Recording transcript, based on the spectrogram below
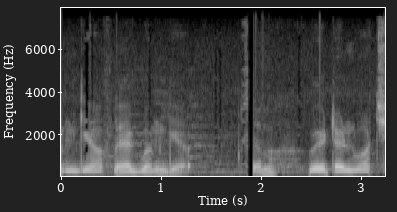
बन गया फ्लैग बन गया। चलो वेट एंड वॉच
